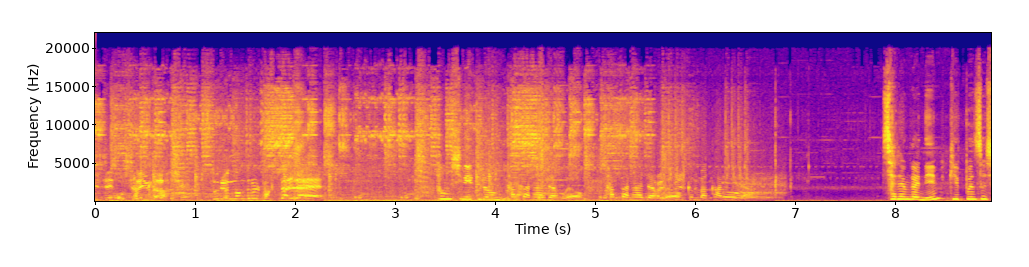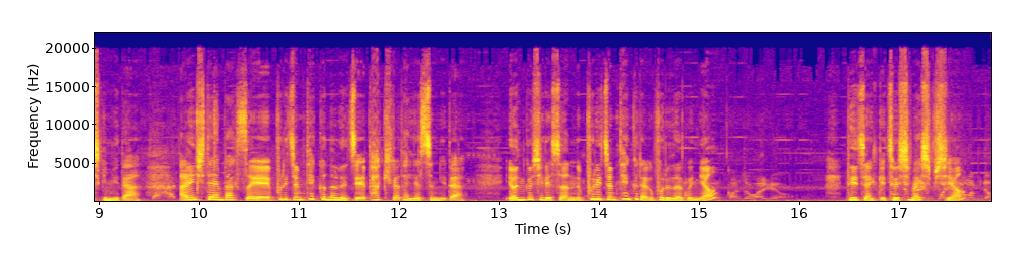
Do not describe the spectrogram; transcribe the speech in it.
이제 자유다. 소련 놈들을 박살내. 통신이 들어옵니다. 한판 하자고요. 한판 하자고요. 금방 갑니다. 사령관님, 기쁜 소식입니다. 아인슈타인 박사의 프리즘 테크놀로지에 바퀴가 달렸습니다. 연구실에선 프리즘 탱크라고 부르더군요. 완료. 대장께 조심하십시오. 이동합니다.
